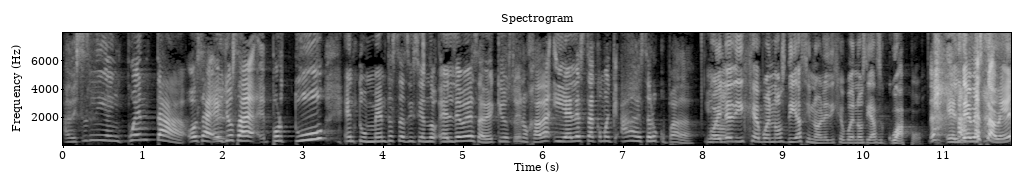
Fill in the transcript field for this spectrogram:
a veces ni en cuenta. O sea, ellos, ah, por tú, en tu mente estás diciendo, él debe de saber que yo estoy enojada y él está como que, ah, estar ocupada. Hoy le dije buenos días y no le dije buenos días guapo. Él debe saber.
